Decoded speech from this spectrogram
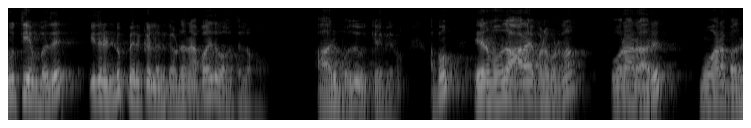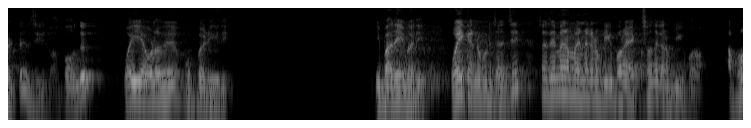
நூற்றி எண்பது. இது ரெண்டும் பெருக்கல்ல இருக்குது அப்படின்னா அப்போ இது வகுத்தல்ல போகும் ஆறு போது கீழே போயிடும் அப்போ இதை நம்ம வந்து ஆறாயிரம் பண்ண போடலாம். ஒரு ஆறு ஆறு மூவாயிரம் பதினெட்டு ஜீரோ அப்போ வந்து ஒய் எவ்வளவு? முப்பது டிகிரி இப்போ அதே மாதிரி ஒய் கண்டுபிடிச்சாச்சு. ஸோ இதே மாதிரி நம்ம என்ன கண்டுபிடிக்க போகிறோம் எக்ஸ் வந்து கண்டுபிடிக்க போகிறோம் அப்போ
